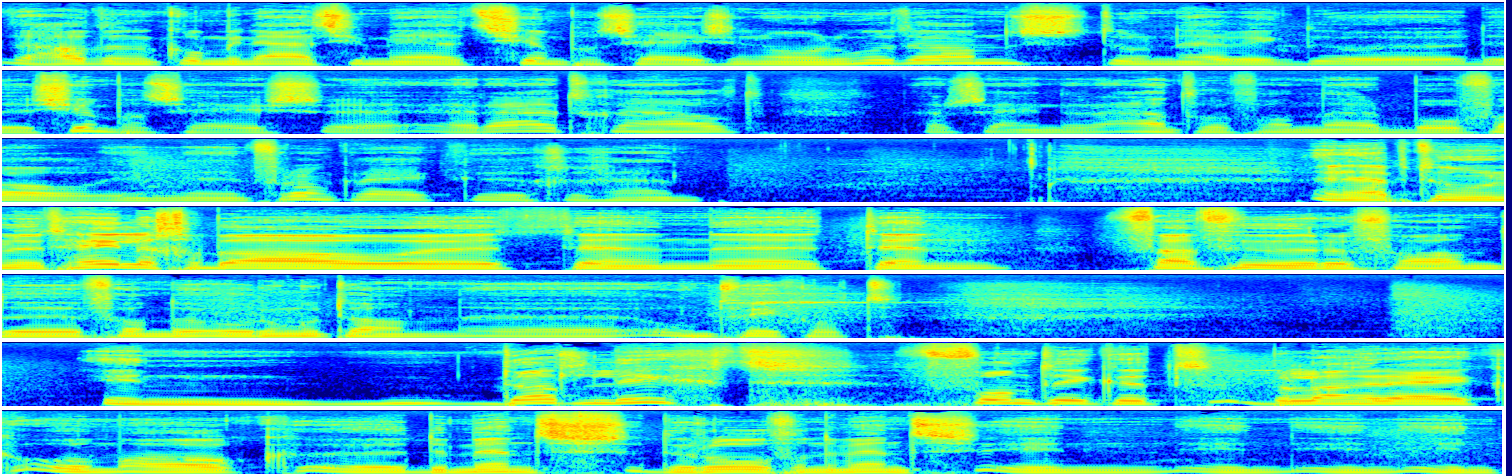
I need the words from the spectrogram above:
we hadden een combinatie met chimpansees en orangutans. Toen heb ik de, de chimpansees uh, eruit gehaald. Daar zijn er een aantal van naar Beauval in, Frankrijk uh, gegaan. En heb toen het hele gebouw uh, ten, ten faveur van de, van de orangutan ontwikkeld. In dat licht vond ik het belangrijk om ook de mens, de rol van de mens in, in, in, in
